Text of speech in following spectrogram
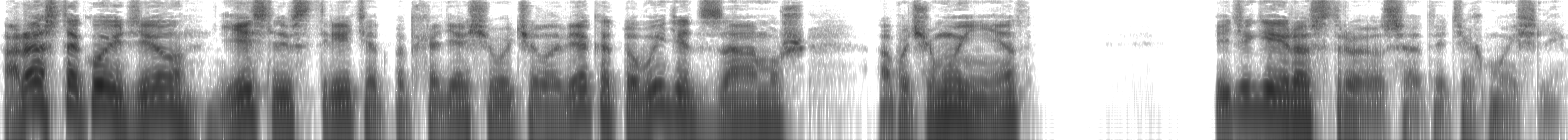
А раз такое дело, если встретят подходящего человека, то выйдет замуж, а почему и нет? Идигей расстроился от этих мыслей.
